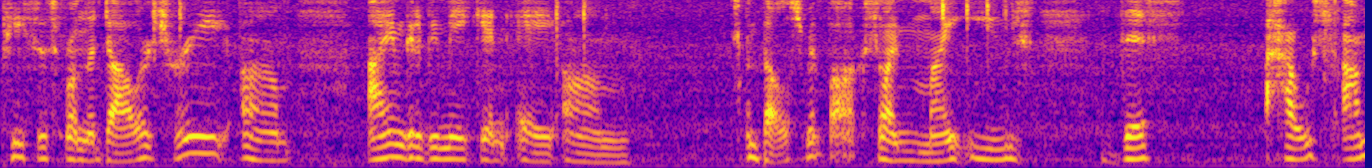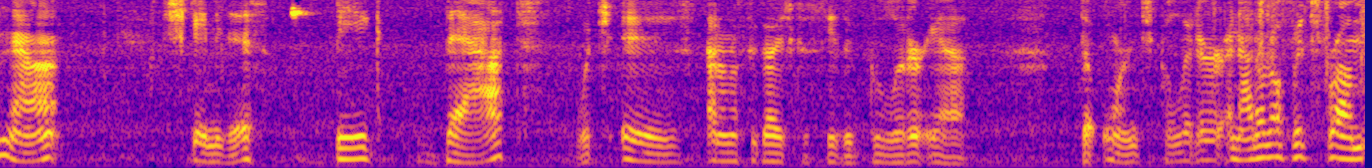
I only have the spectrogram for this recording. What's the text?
pieces from the Dollar Tree. Um, I am going to be making a um, embellishment box, so I might use this house on that. She gave me this big bat, which is, I don't know if you guys can see the glitter, yeah, the orange glitter. And I don't know if it's from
